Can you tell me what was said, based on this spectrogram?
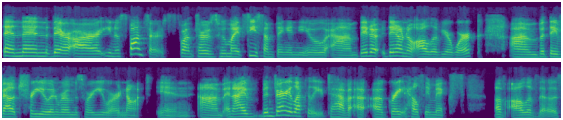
and then there are you know sponsors sponsors who might see something in you. Um, they don't they don't know all of your work um, but they vouch for you in rooms where you are not in. Um, and i've been very lucky to have a, a great healthy mix of all of those.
